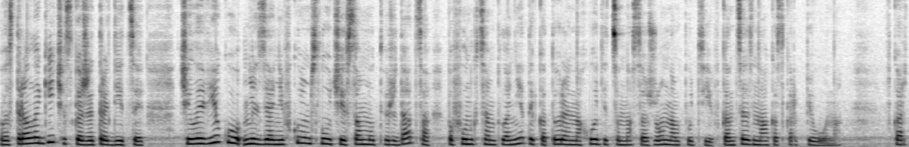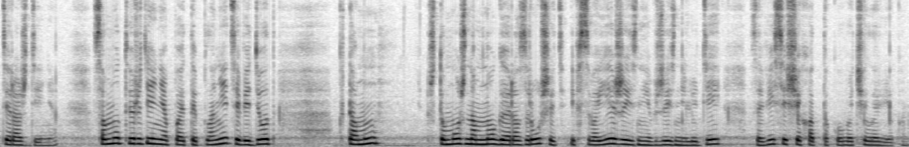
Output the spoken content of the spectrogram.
В астрологической же традиции человеку нельзя ни в коем случае самоутверждаться по функциям планеты, которая находится на сожженном пути в конце знака Скорпиона в карте рождения. Самоутверждение по этой планете ведет к тому, что можно многое разрушить и в своей жизни, и в жизни людей, зависящих от такого человека.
